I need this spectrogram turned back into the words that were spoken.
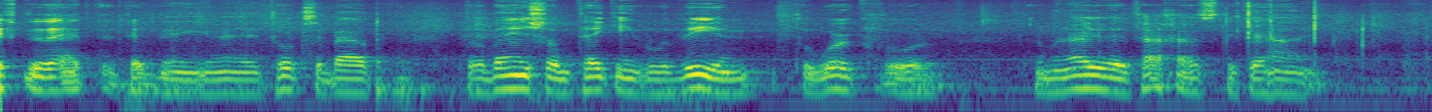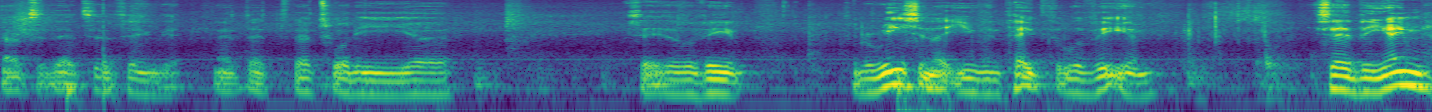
After that, the, uh, it talks about the Rebbein Shalom taking the Levium to work for the Menayah Tachas the Kehanim. That's, that's the thing. That, that, that's what he uh, says, the Levium. So the reason that you can take the Levium, he said, the aim,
